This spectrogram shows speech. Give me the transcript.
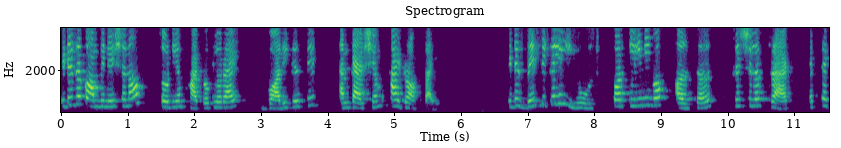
It is a combination of sodium hypochlorite, boric acid and calcium hydroxide. It is basically used for cleaning of ulcers, fistulous tracts, etc.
